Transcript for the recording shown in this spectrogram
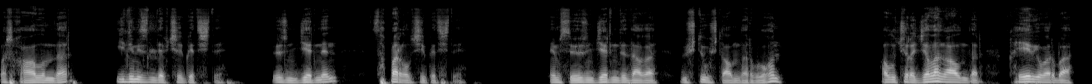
башка аалымдар илим изилдеп чыгып кетишти өзүнүн жеринен сапар кылып чыгып кетишти эмесе өзүнүн жеринде дагы күчтүү күчтүү аалымдар болгон ал учура жалаң аалымдар каерге барба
